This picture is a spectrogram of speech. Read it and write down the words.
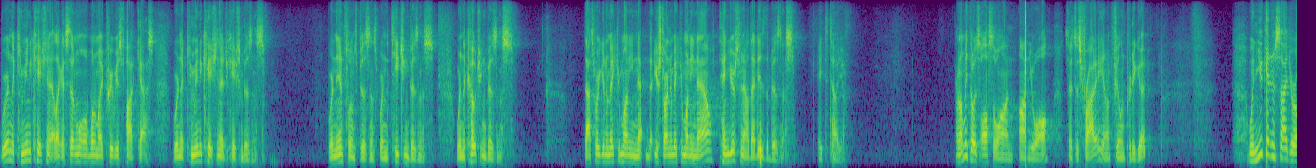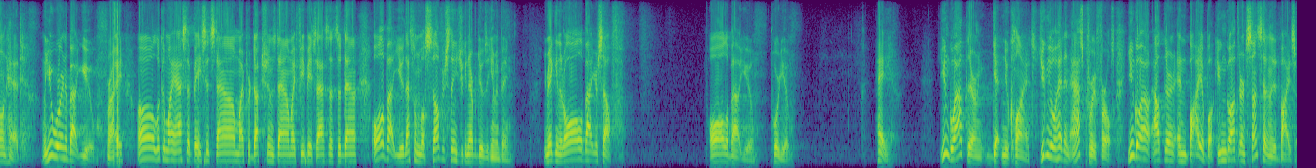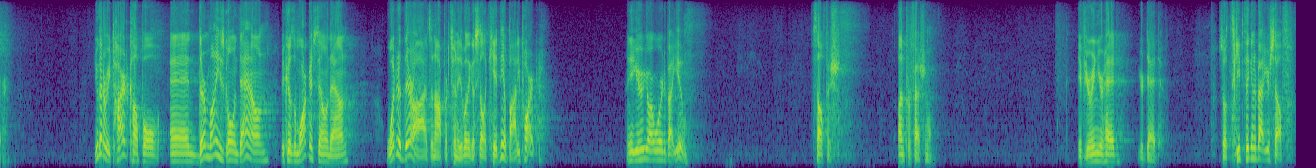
We're in the communication, like I said in one of my previous podcasts, we're in the communication education business. We're in the influence business. We're in the teaching business. We're in the coaching business. That's where you're going to make your money. You're starting to make your money now. 10 years from now, that is the business. Hate to tell you. And let me throw this also on, on you all, since it's Friday and I'm feeling pretty good. When you get inside your own head, when you're worrying about you, right? Oh, look at my asset base, it's down, my production's down, my fee-based assets are down, all about you. That's one of the most selfish things you can ever do as a human being. You're making it all about yourself. All about you. Poor you. Hey, you can go out there and get new clients. You can go ahead and ask for referrals. You can go out, out there and buy a book. You can go out there and sunset an advisor. You got a retired couple and their money's going down because the market's going down, what are their odds and opportunities? What, are they going to sell a kidney, a body part? And here you are worried about you. Selfish. Unprofessional. If you're in your head, you're dead. So keep thinking about yourself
